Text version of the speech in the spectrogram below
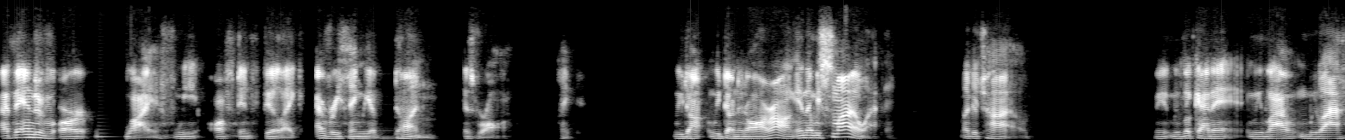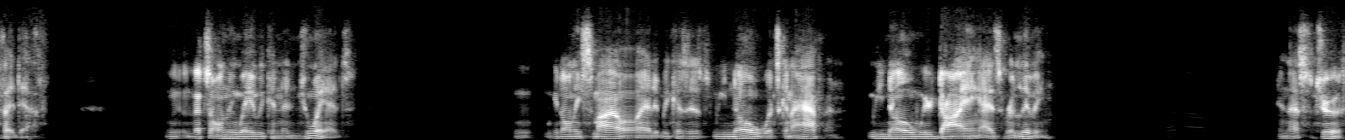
at the end of our life, we often feel like everything we have done is wrong. Like we don't we done it all wrong, and then we smile at it like a child. We, we look at it, we laugh, we laugh at death. That's the only way we can enjoy it. We can only smile at it because we know what's going to happen. We know we're dying as we're living. And that's the truth.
